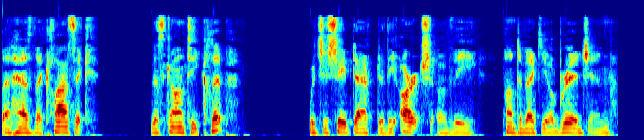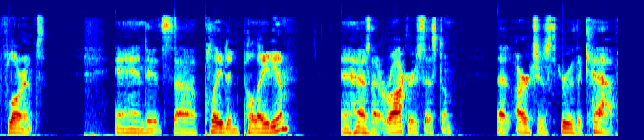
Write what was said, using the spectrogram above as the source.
that has the classic Visconti clip, which is shaped after the arch of the Ponte Vecchio Bridge in Florence. And it's uh, plated palladium. And it has that rocker system that arches through the cap.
